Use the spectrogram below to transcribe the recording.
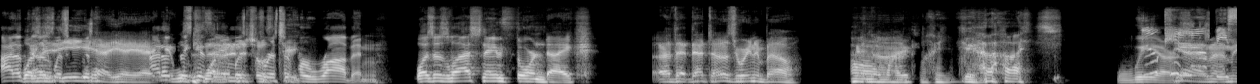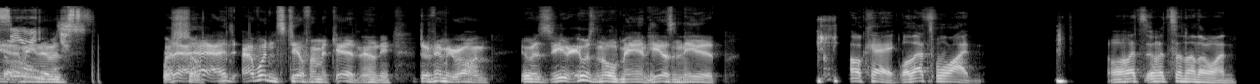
I don't Was think it- it was. Chris- yeah, yeah, yeah. I don't think his name was initials T. Christopher Robin. Was his last name Thorndyke? Uh, that that does ring a bell. Oh And, uh, my! my gosh. We You are. can't- Yeah, I mean, I mean, it was. We're I, so. I, I, I wouldn't steal from a kid. I mean, Don't get me wrong. It was he, he was an old man. He doesn't need it. Okay, well that's one. Well, what's what's another one?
